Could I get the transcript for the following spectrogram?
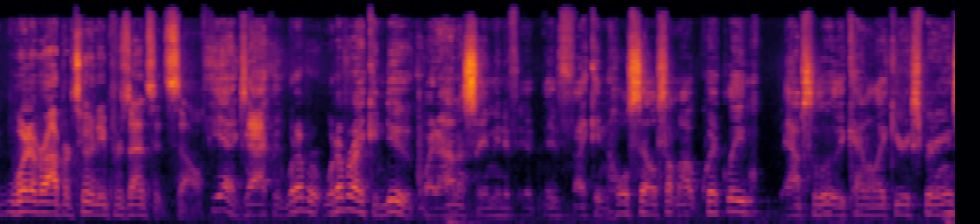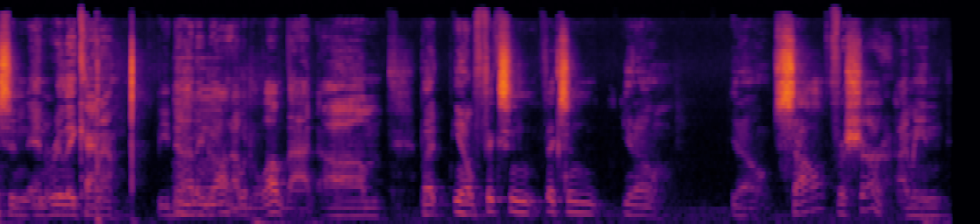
whatever opportunity presents itself Yeah, exactly. Whatever, whatever I can do. Quite honestly, I mean, if, if I can wholesale something out quickly, absolutely, kind of like your experience, and, and really kind of be done and gone. I would love that. Um, but you know, fixing, fixing, you know, you know, sell for sure. I mean,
